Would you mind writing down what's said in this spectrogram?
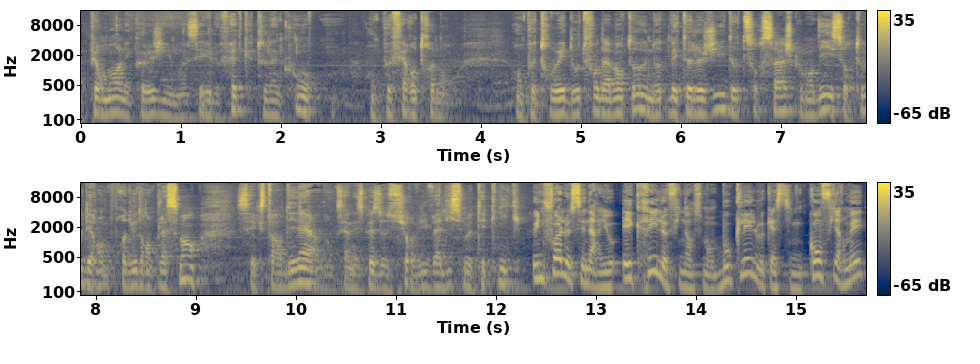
purement l'écologie, c'est le fait que tout d'un coup, on peut faire autrement on peut trouver d'autres fondamentaux, une autre méthodologie, d'autres sourçages, comme on dit, et surtout des produits de remplacement. C'est extraordinaire. Donc c'est un espèce de survivalisme technique. Une fois le scénario écrit, le financement bouclé, le casting confirmé,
